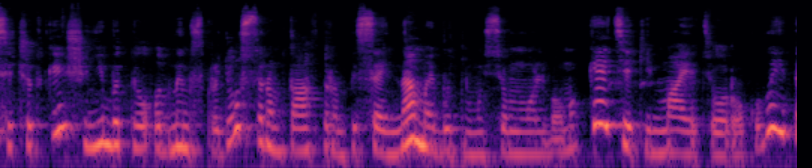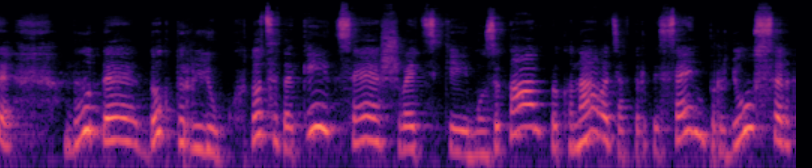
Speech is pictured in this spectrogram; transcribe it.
З'явилися чутки, що нібито одним з продюсером та автором пісень на майбутньому сьомому альбому Кеті, який має цього року вийти, буде доктор Люк. Хто це такий? Це шведський музикант, виконавець, автор пісень, продюсер,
